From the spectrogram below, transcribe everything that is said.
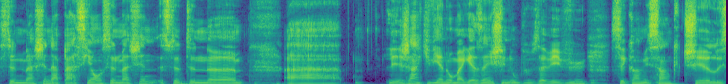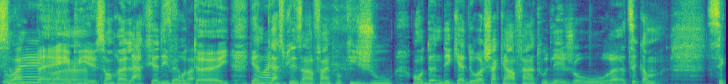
c'est une machine à passion, c'est une machine, c'est une... euh, euh, les gens qui viennent au magasin chez nous, puis vous avez vu, c'est comme ils sentent chill, ils sont Ouais. bien, Ouais. puis ils sont relax, il y a des vrai. fauteuils, il y a une Ouais. place pour les enfants pour qu'ils jouent, on donne des cadeaux à chaque enfant tous les jours, euh, tu sais comme c'est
